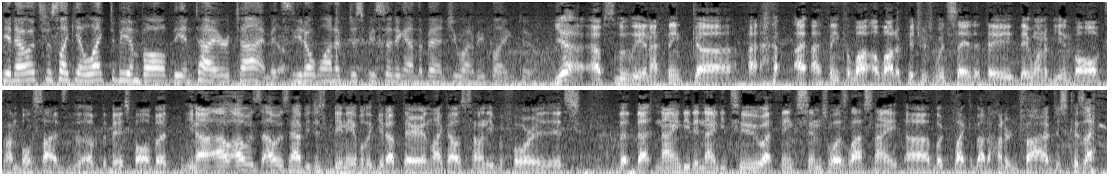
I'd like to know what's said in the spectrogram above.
You know, it's just like you like to be involved the entire time. It's yeah. you don't want to just be sitting on the bench. You want to be playing too. Yeah, absolutely. And I think uh, I, I, think a lot a lot of pitchers would say that they, they want to be involved on both sides of the, of the baseball. But you know, I, I was I was happy just being able to get up there and like I was telling you before, it's that, that 90 to 92, I think Sims was last night, uh, looked like about 105 just because I,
